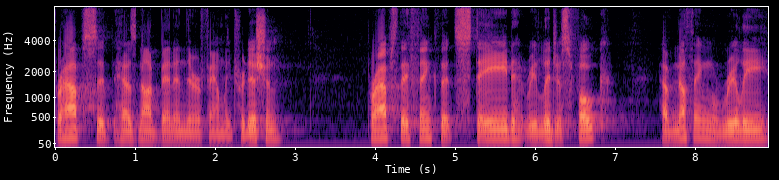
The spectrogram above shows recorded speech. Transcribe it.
Perhaps it has not been in their family tradition. Perhaps they think that staid religious folk have nothing really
